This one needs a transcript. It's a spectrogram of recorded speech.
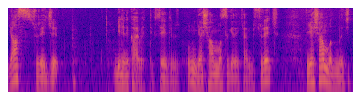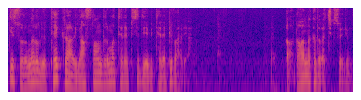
Yaz süreci birini kaybettik sevdiğimiz. Bunun yaşanması gereken bir süreç. Ve yaşanmadığında ciddi sorunlar oluyor. Tekrar yaslandırma terapisi diye bir terapi var yani. daha, daha ne kadar açık söyleyeyim.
